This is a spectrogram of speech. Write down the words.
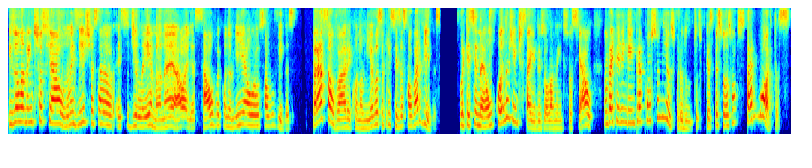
isolamento social. Não existe essa, esse dilema, né? Olha, salvo economia ou eu salvo vidas. Para salvar a economia, você precisa salvar vidas. Porque senão, quando a gente sair do isolamento social, não vai ter ninguém para consumir os produtos, porque as pessoas vão estar mortas.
